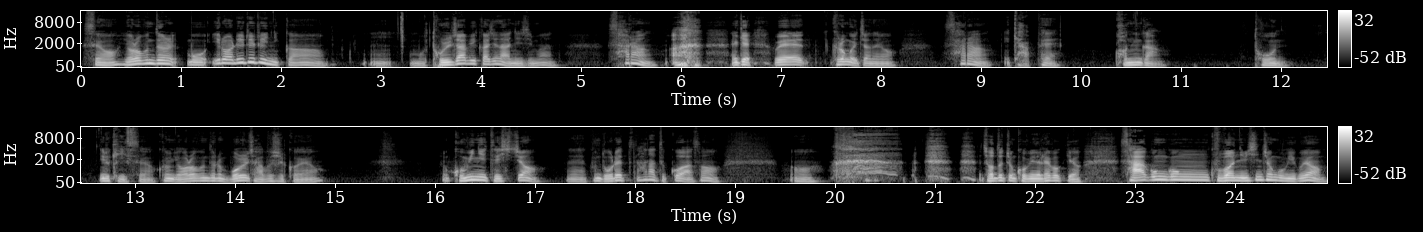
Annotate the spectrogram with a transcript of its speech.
글쎄요 여러분들 뭐 1월 1일이니까 음, 뭐 돌잡이까지는 아니지만 사랑. 아, 이게 왜 그런 거 있잖아요. 사랑, 이렇게 앞에 건강, 돈, 이렇게 있어요. 그럼 여러분들은 뭘 잡으실 거예요? 좀 고민이 되시죠? 네, 그럼 노래 하나 듣고 와서, 어, 저도 좀 고민을 해볼게요. 4009번님 신청곡이고요.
